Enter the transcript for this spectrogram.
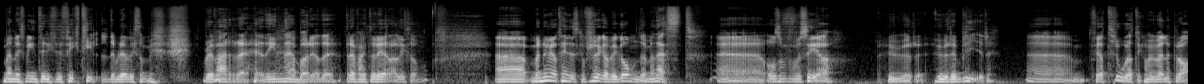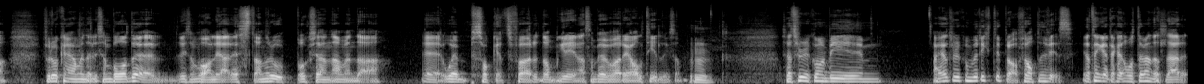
Men liksom inte riktigt fick till. Det blev, liksom, det blev värre än innan jag började refaktorera. Liksom. Eh, men nu jag tänkt att jag ska försöka bygga om det med Nest. Eh, och så får vi se hur, hur det blir. Eh, för jag tror att det kommer bli väldigt bra. För då kan jag använda liksom både liksom vanliga REST-anrop och sen använda eh, WebSockets för de grejerna som behöver vara realtid. Liksom. Så jag tror det kommer bli Ja, jag tror det kommer bli riktigt bra, förhoppningsvis. Jag tänker att jag kan återvända till det här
